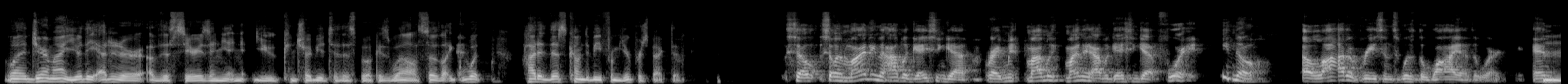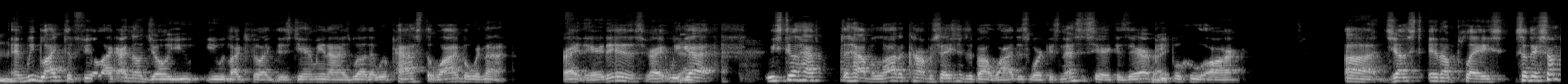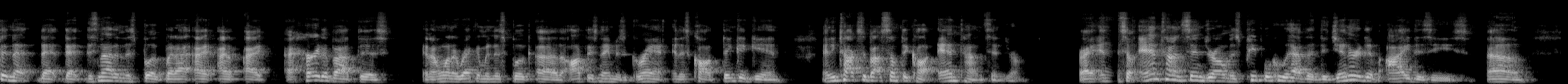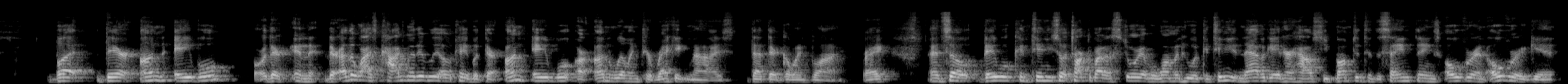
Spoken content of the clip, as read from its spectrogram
Well, Jeremiah, you're the editor of this series, and you, you contribute to this book as well. So, like, what? How did this come to be from your perspective? So, so in minding the obligation gap, right? Minding the obligation gap for it, you know a lot of reasons was the why of the work. And mm. and we'd like to feel like I know Joe, you you would like to feel like this, Jeremy and I as well, that we're past the why, but we're not. Right there it is. Right. We yeah. got we still have to have a lot of conversations about why this work is necessary because there are right. people who are uh, just in a place. So there's something that that that is not in this book, but I I I, I heard about this and I want to recommend this book. Uh, the author's name is Grant, and it's called Think Again, and he talks about something called Anton syndrome right? And so Anton syndrome is people who have a degenerative eye disease, um, but they're unable or they're and they're otherwise cognitively okay, but they're unable or unwilling to recognize that they're going blind, right? And so they will continue. So I talked about a story of a woman who would continue to navigate her house. She bumped into the same things over and over again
